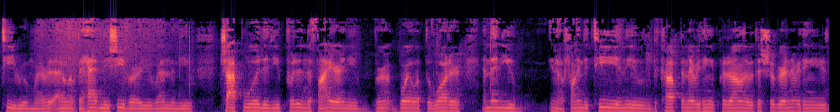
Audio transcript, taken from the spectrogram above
tea room, wherever. I don't know if they had in yeshiva or you run and you chop wood and you put it in the fire and you burn, boil up the water and then you, you know, find the tea and you, the cup and everything, you put it on with the sugar and everything, you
